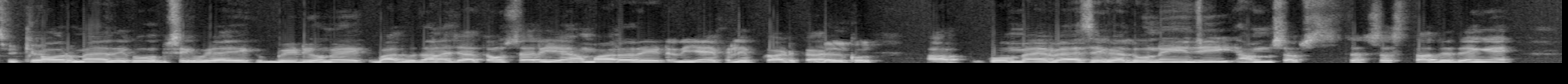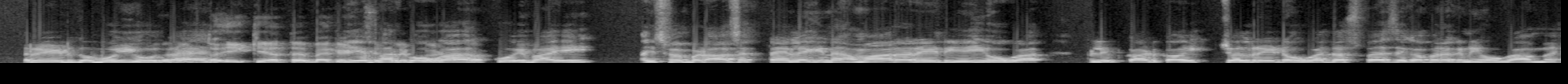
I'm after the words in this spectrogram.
ठीक है। और मैं देखो अभिषेक भैया एक वीडियो में एक बात बताना चाहता हूँ। सर ये हमारा रेट नहीं है फ्लिपकार्ट का बिल्कुल। आपको मैं वैसे कह दू नहीं जी हम सब सस्ता दे देंगे। रेट तो वही होता है। तो एक ही आता है ये फ़र्क होगा कोई भाई इसमें बढ़ा सकते हैं लेकिन हमारा रेट यही होगा। फ्लिपकार्ट का एक्चुअल रेट होगा दस पैसे का फ़र्क नहीं होगा हमें।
